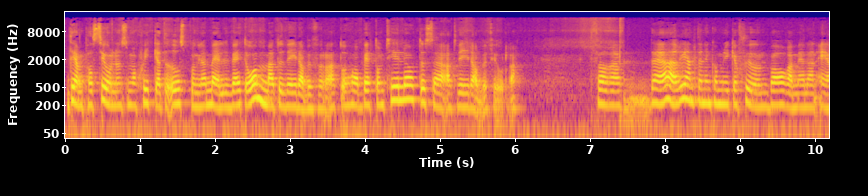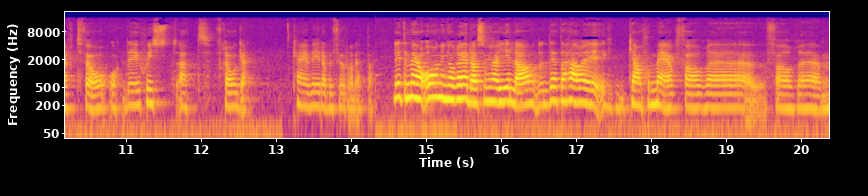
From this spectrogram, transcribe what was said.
den personen som har skickat det ursprungliga mejlet vet om att du vidarebefordrar, att du har bett om tillåtelse att vidarebefordra. För att det är egentligen en kommunikation bara mellan er två och det är schysst att fråga. Kan jag vidarebefordra detta? Lite mer ordning och reda som jag gillar. Detta här är kanske mer för, eh, för eh,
